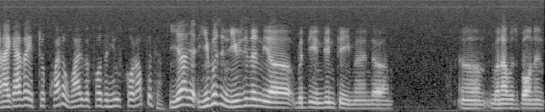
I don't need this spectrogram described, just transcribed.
and I gather it took quite a while before the news caught up with him. yeah, yeah, he was in New Zealand uh, with the Indian team, and uh, um, when I was born, and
